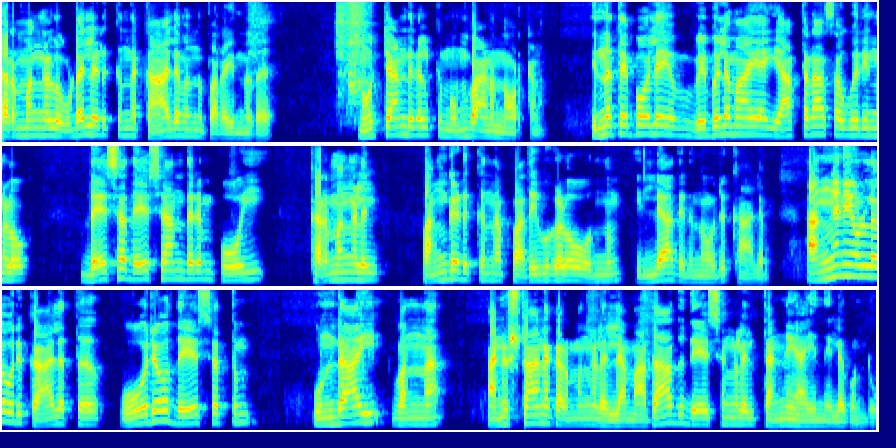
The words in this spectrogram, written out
കർമ്മങ്ങൾ ഉടലെടുക്കുന്ന കാലമെന്ന് പറയുന്നത് നൂറ്റാണ്ടുകൾക്ക് മുമ്പാണെന്ന് ഓർക്കണം. ഇന്നത്തെ പോലെ വിപുലമായ യാത്രാ സൗകര്യങ്ങളോ ദേശദേശാന്തരം പോയി കർമ്മങ്ങളിൽ പങ്കെടുക്കുന്ന പതിവുകളോ ഒന്നും ഇല്ലാതിരുന്ന ഒരു കാലം. അങ്ങനെയുള്ള ഒരു കാലത്ത് ഓരോ ദേശത്തും ഉണ്ടായി വന്ന അനുഷ്ഠാന കർമ്മങ്ങളെല്ലാം അതാത് ദേശങ്ങളിൽ തന്നെയായി നിലകൊണ്ടു.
